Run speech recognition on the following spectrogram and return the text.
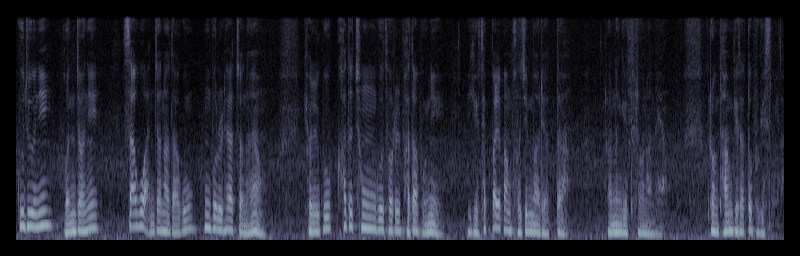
꾸준히 원전이 싸고 안전하다고 홍보를 해왔잖아요. 결국 카드 청구서를 받아보니 이게 새빨간 거짓말이었다라는 게 드러나네요. 그럼 다음 기사 또 보겠습니다.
